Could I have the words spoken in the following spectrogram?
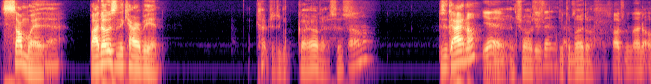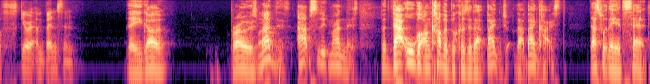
Somewhere there. But I know it's in the Caribbean. Captured in Guyana, it says. Is it Guyana? Yeah. and charged He was then with the captured. murder. Charged with murder of Skerritt and Benson. There you go. Bro, it's Wow. madness. Absolute madness. But that all got uncovered because of that bank jo- that bank heist. That's what they had said.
